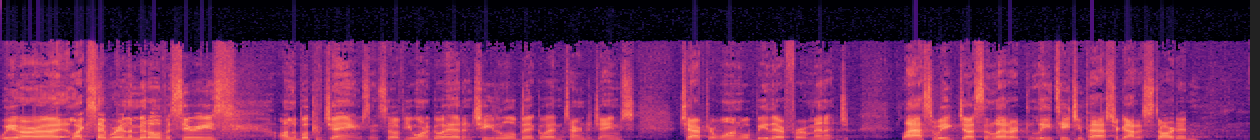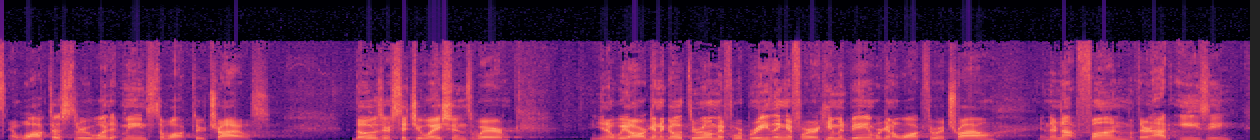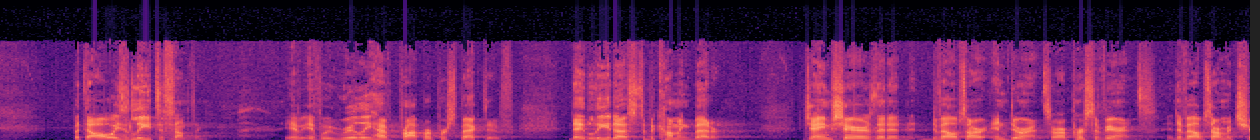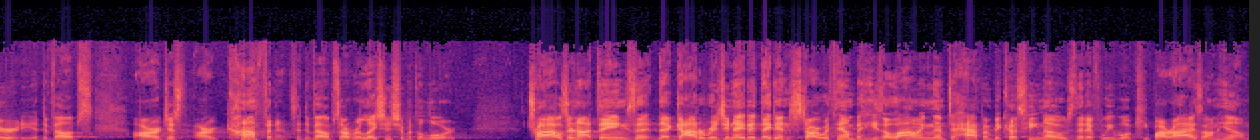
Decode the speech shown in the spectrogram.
We are, uh, like I said, we're in the middle of a series on the book of James. And so if you want to go ahead and cheat a little bit, go ahead and turn to James chapter 1. We'll be there for a minute. Last week, Justin Lett our lead teaching pastor, got it started, and walked us through what it means to walk through trials. Those are situations where, you know, we are going to go through them. If we're breathing, if we're a human being, we're going to walk through a trial. And they're not fun, they're not easy, but they always lead to something. If, if we really have proper perspective, they lead us to becoming better. James shares that it develops our endurance or our perseverance. It develops our maturity. It develops our just our confidence. It develops our relationship with the Lord. Trials are not things that, that God originated. They didn't start with Him, but He's allowing them to happen because He knows that if we will keep our eyes on Him,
